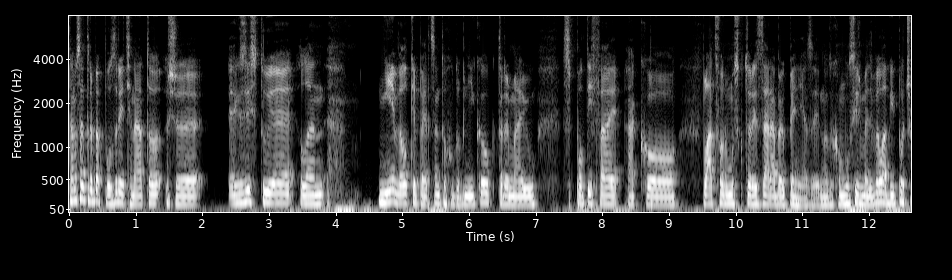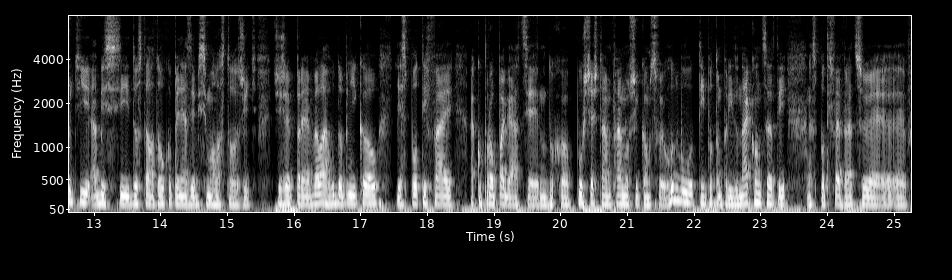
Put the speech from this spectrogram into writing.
Tam sa treba pozrieť na to, že existuje len nie veľké percento hudobníkov, ktoré majú Spotify ako platformu, z ktorej zarábajú peniaze. Jednoducho musíš mať veľa vypočutí, aby si dostala toľko peniazy, aby si mohla z toho žiť. Čiže pre veľa hudobníkov je Spotify ako propagácia. Jednoducho púšťaš tam fanúšikom svoju hudbu, tí potom prídu na koncerty. Spotify pracuje v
